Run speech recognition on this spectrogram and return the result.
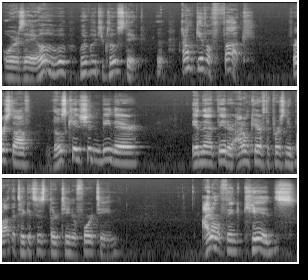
or say, "Oh, what about your glow stick?" I don't give a fuck. First off, those kids shouldn't be there in that theater. I don't care if the person who bought the tickets is 13 or 14. I don't think kids,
